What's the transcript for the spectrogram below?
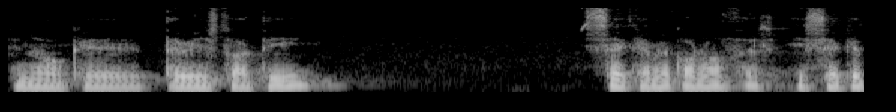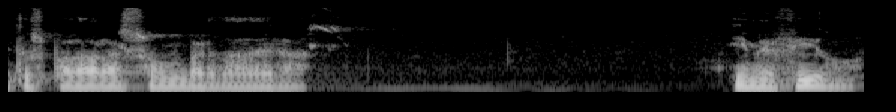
sino que te he visto a ti, sé que me conoces y sé que tus palabras son verdaderas. Y me fío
